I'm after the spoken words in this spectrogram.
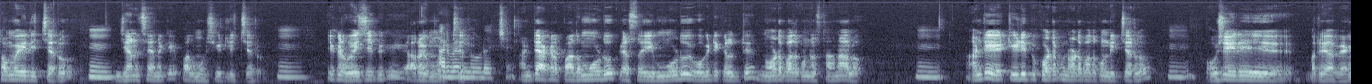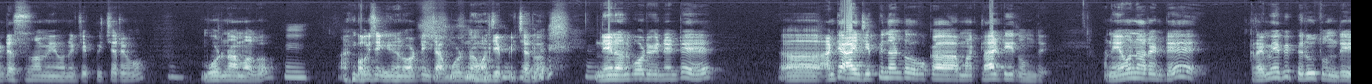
తొంభై ఐదు ఇచ్చారు జనసేనకి పదమూడు సీట్లు ఇచ్చారు. ఇక్కడ వైసీపీకి అరవై మూడు ఇచ్చారు. అంటే అక్కడ పదమూడు ప్లస్ ఈ మూడు ఒకటి కలిపితే నూట పదకొండు స్థానాలు. అంటే టీడీపీ కూటమి నూట పదకొండు ఇచ్చారు. బహుశా ఇది మరి వెంకటేశ్వర స్వామి ఏమైనా చెప్పించారేమో మూడు నామాలు. బహుశా ఈయన నోటి నుంచి ఆ మూడు నామాలు చెప్పించారు నేను అనుకోవడం ఏంటంటే అంటే ఆయన చెప్పిందంటూ ఒక మన క్లారిటీ ఉంది. ఆయన ఏమన్నారంటే క్రమేపీ పెరుగుతుంది.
